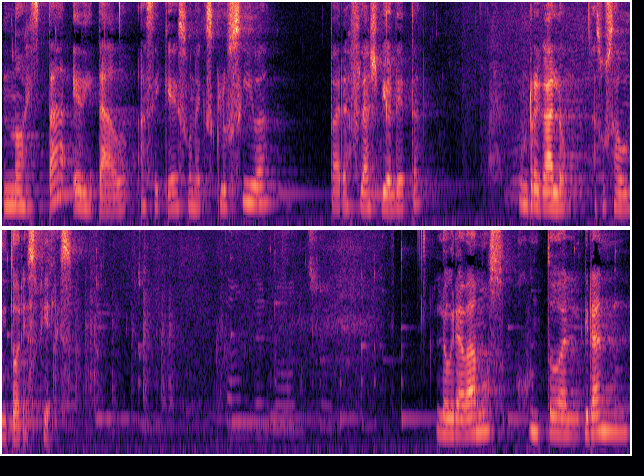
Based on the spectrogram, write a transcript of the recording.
no está editado, así que es una exclusiva para Flash Violeta, un regalo a sus auditores fieles. Lo grabamos junto al gran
